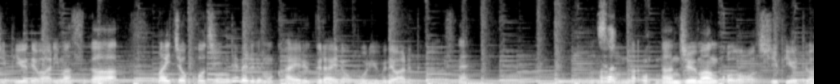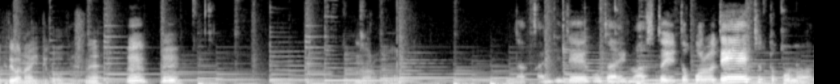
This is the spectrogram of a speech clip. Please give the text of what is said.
CPU ではありますが、まあ、一応個人レベルでも買えるぐらいのボリュームではあるということですね。何十万個の CPU というわけではないってことですね。うんうん。なるほど。こんな感じでございます。というところで、ちょっとこの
